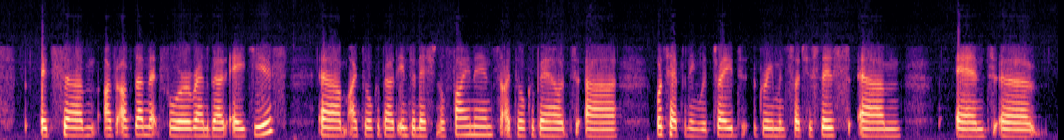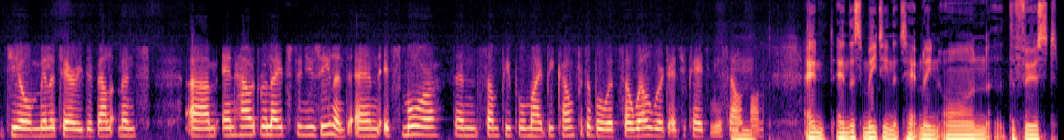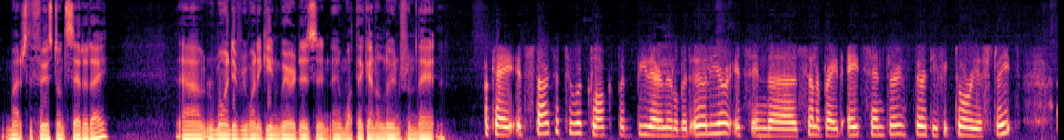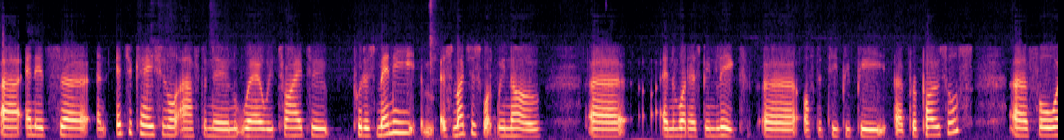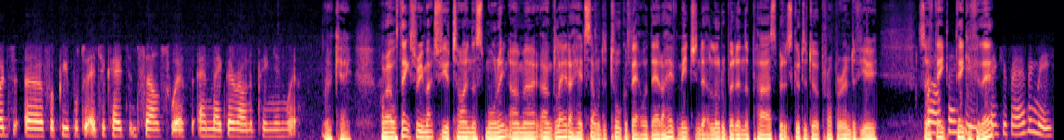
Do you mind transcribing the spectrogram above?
It's, um, I've, I've done that for around about eight years. Um, I talk about international finance. I talk about uh, what's happening with trade agreements such as this um, and uh, geo-military developments um, and how it relates to New Zealand. And it's more than some people might be comfortable with, so well worth educating yourself mm. on. And and this meeting that's happening on the first March the first on Saturday. Uh, remind everyone again where it is and, and what they're going to learn from that. Okay, it starts at 2 o'clock, but be there a little bit earlier. It's in the Celebrate Age Center, 30 Victoria Street. Uh, and it's uh, an educational afternoon where we try to put as many, as much as what we know uh, and what has been leaked uh, of the TPP uh, proposals uh, forward for people to educate themselves with and make their own opinion with. Okay. All right. Well, thanks very much for your time this morning. I'm, uh, I'm glad I had someone to talk about with that. I have mentioned it a little bit in the past, but it's good to do a proper interview. So well, thank, thank, thank you. you for that. Thank you for having me.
